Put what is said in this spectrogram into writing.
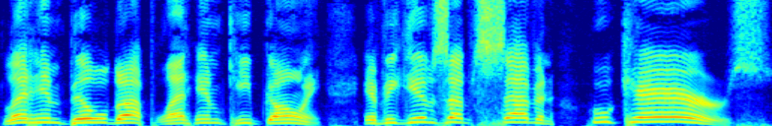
Let him build up. Let him keep going. If he gives up seven, who cares?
